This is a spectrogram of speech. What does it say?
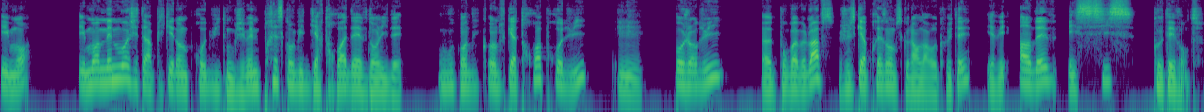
et moi. Et moi, même moi, j'étais impliqué dans le produit, donc j'ai même presque envie de dire trois devs dans l'idée. Ou en, tout cas, trois produits. Mmh. Aujourd'hui, euh, pour Bubble Maps, jusqu'à présent, parce que là, on a recruté, il y avait un dev et six côté vente.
